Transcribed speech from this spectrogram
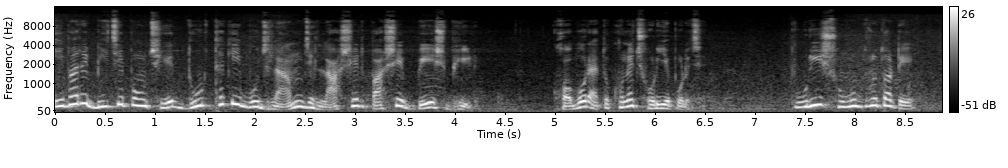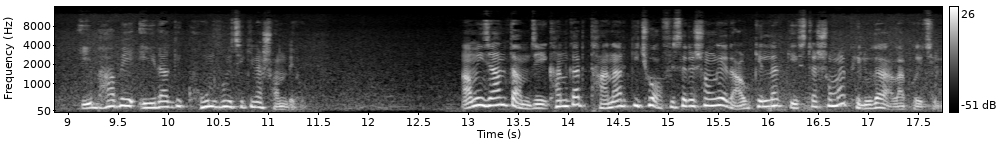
এবারে বিচে পৌঁছে দূর থেকেই বুঝলাম যে লাশের পাশে বেশ ভিড়। খবর এতক্ষণে ছড়িয়ে পড়েছে। পুরীর সমুদ্র তটে এভাবে এর আগে খুন হয়েছে কিনা সন্দেহ? আমি জানতাম যে এখানকার থানার কিছু অফিসারের সঙ্গে রাউরকেল্লার কেসটার সময় ফেলুদার আলাপ হয়েছিল।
